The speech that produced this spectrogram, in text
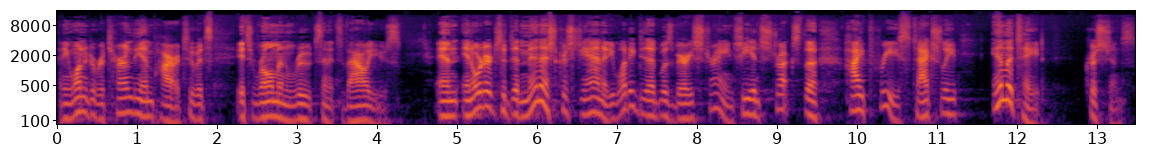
And he wanted to return the empire to its, its Roman roots and its values. And in order to diminish Christianity, what he did was very strange. He instructs the high priest to actually imitate Christians,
